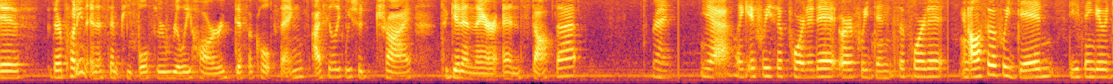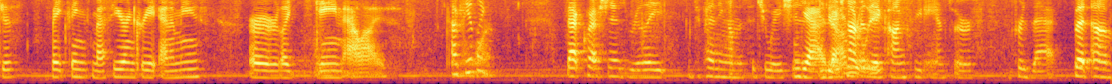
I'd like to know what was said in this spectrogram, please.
if they're putting innocent people through really hard, difficult things, I feel like we should try to get in there and stop that. Right. Yeah, like if we supported it or if we didn't support it. And also, if we did, do you think it would just make things messier and create enemies or like gain allies? I feel like that question is really depending on the situation. Yeah, yeah, there's not really. really. a concrete answer for that. But um,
